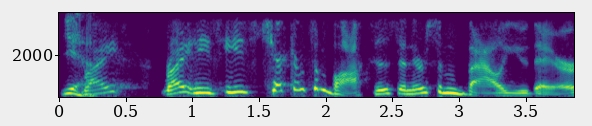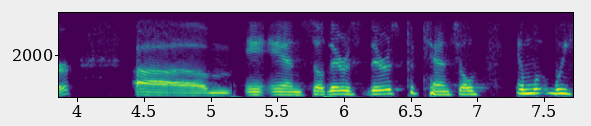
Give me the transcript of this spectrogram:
Yeah. right? Right. He's he's checking some boxes, and there's some value there. Um, and, and so there's there's potential, and we-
